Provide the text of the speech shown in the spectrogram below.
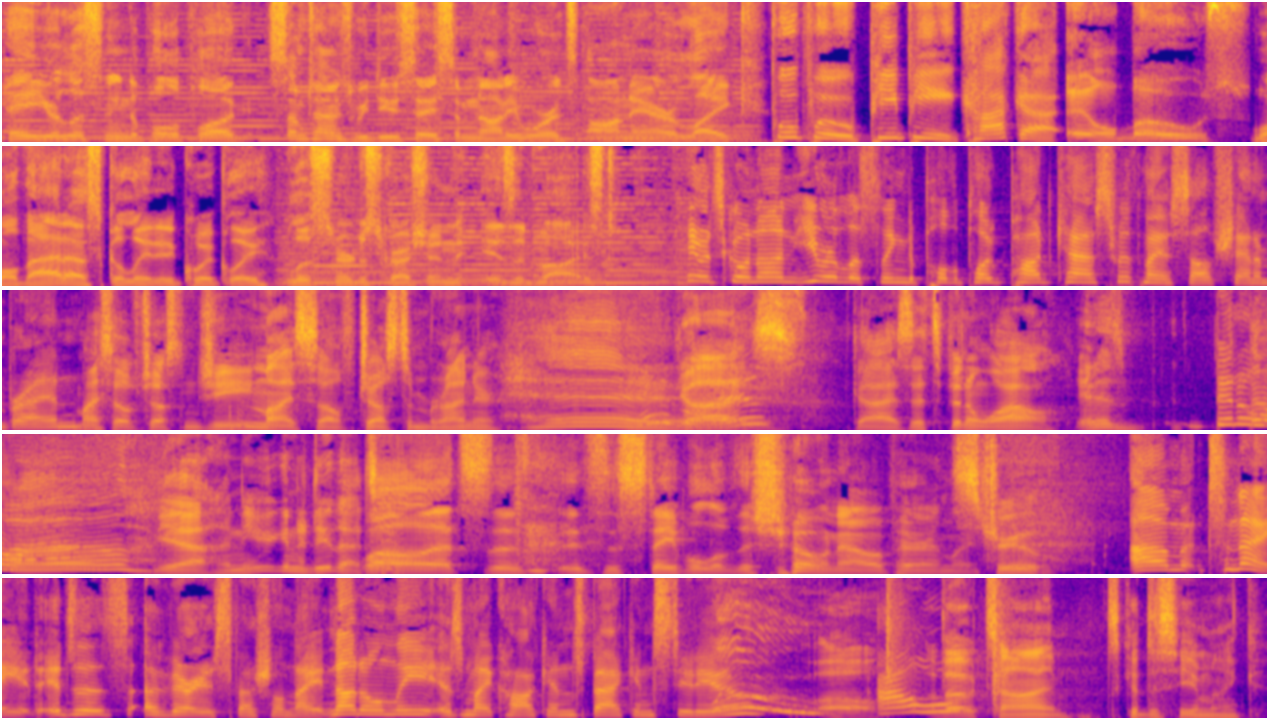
Hey, you're listening to Pull the Plug. Sometimes we do say some naughty words on air like, Poo poo, pee pee, caca, elbows. well, that escalated quickly. Listener discretion is advised. Hey, what's going on? You are listening to Pull the Plug podcast with myself, Shannon Bryan. Myself, Justin G. Myself, Justin Briner. Hey, Guys, guys, it's been a while. It has. Been a while. Yeah, I knew you were gonna do that too. Well, that's the, it's the staple of the show now. Apparently, It's true. Um, tonight it is a very special night. Not only is Mike Hawkins back in studio, Oh, Ow. about time. It's good to see you, Mike.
